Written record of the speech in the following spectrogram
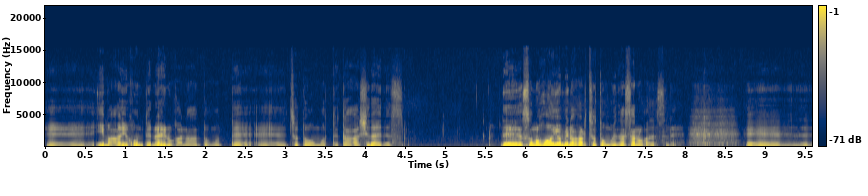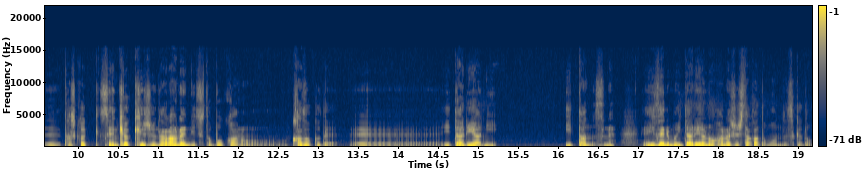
えー今ああいう本ってないのかなと思って、えちょっと思ってた次第です。で、その本を読みながらちょっと思い出したのがですね、えー確か1997年にちょっと僕あの家族で、えーイタリアに行ったんですね。以前にもイタリアの話をしたかと思うんですけど、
